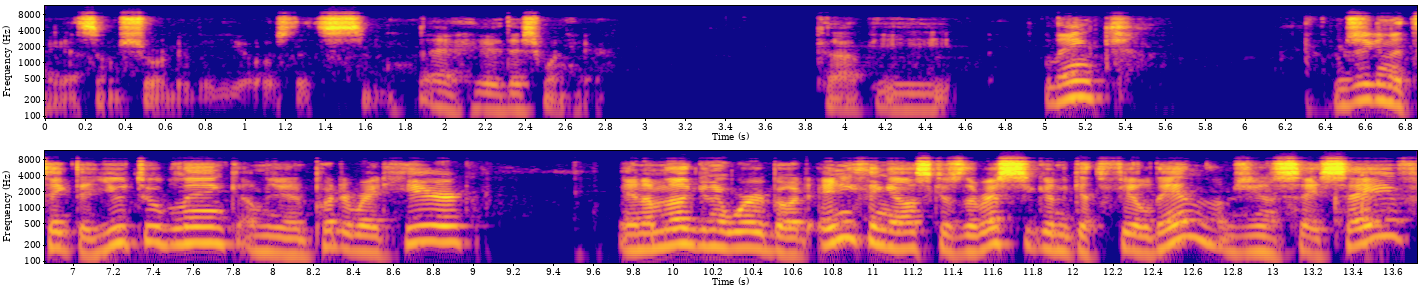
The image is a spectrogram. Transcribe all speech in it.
I got some shorter let's see uh, here this one here. Copy link. I'm just going to take the YouTube link I'm going to put it right here and I'm not going to worry about anything else because the rest is going to get filled in. I'm just going to say save.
